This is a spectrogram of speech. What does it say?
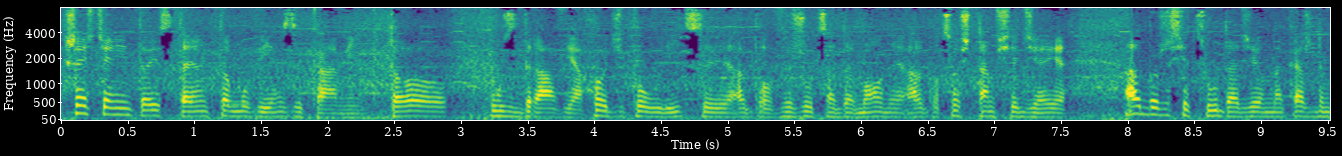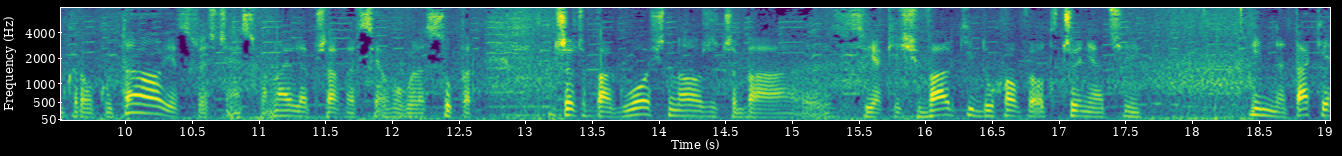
chrześcijanin to jest ten, kto mówi językami, kto uzdrawia, chodzi po ulicy, albo wyrzuca demony, albo coś tam się dzieje, albo że się cuda dzieją na każdym kroku. To jest chrześcijaństwo. Najlepsza wersja w ogóle, super. Że trzeba głośno, że trzeba e, jakieś walki duchowe odczyniać i inne takie.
